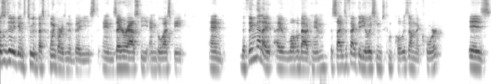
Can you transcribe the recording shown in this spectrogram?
also did it against two of the best point guards in the Big East, and Zegarowski and Gillespie. And the thing that I, I love about him, besides the fact that he always seems composed on the court, is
